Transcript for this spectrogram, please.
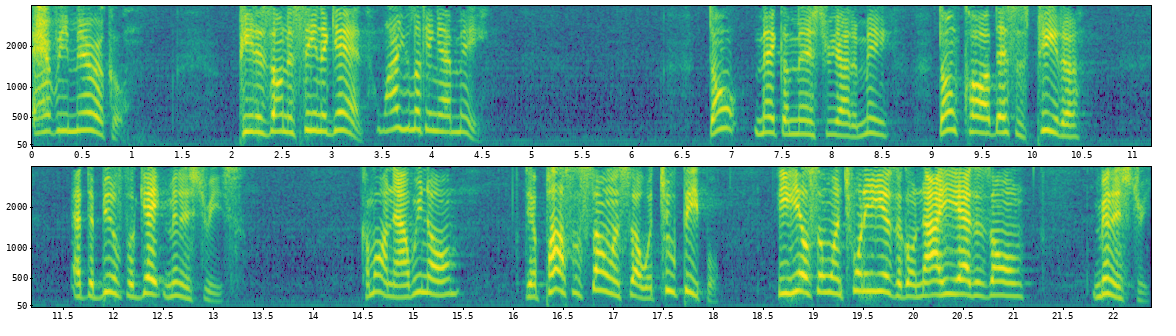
every miracle. Peter's on the scene again. Why are you looking at me? Don't make a ministry out of me. Don't call this is Peter at the Beautiful Gate Ministries. Come on now, we know him. The apostle so and so with two people. He healed someone 20 years ago. Now he has his own ministry.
